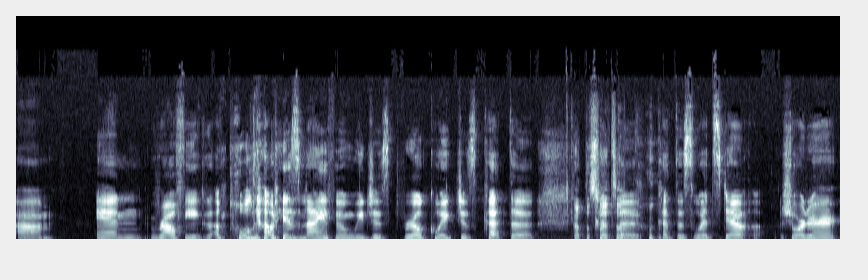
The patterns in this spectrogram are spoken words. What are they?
Um and Ralphie pulled out his knife and we just real quick just cut the Cut the cut sweats the up. cut the sweats down uh, shorter.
